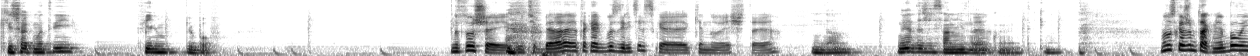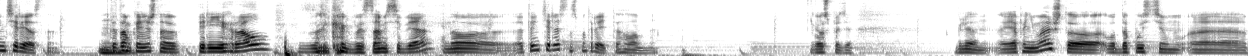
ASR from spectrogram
Кишак Матвей, фильм «Любовь». Ну слушай, у тебя это как бы зрительское кино, я считаю. Да. Ну, я даже сам не знаю, Да. какое это кино. Ну, скажем так, мне было интересно. Ты Мгм. там, конечно, переиграл, как бы сам себя, но это интересно смотреть, это главное. Господи. Блин, я понимаю, что вот, допустим, э,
